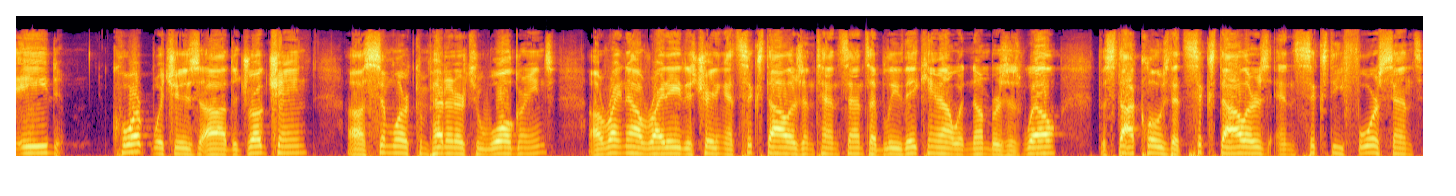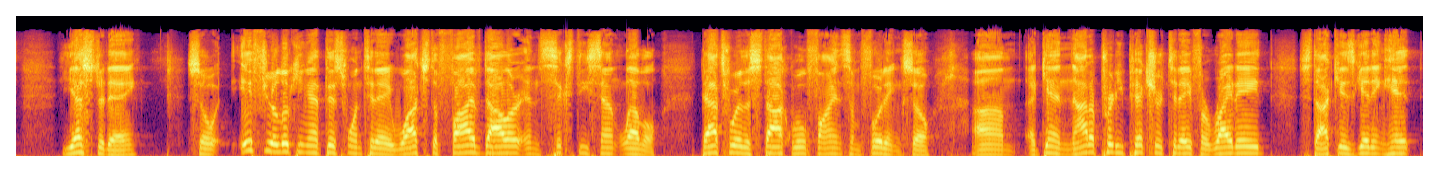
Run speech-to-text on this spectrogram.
Aid Corp, which is uh, the drug chain. Uh, similar competitor to Walgreens. Uh, right now, Rite Aid is trading at $6.10. I believe they came out with numbers as well. The stock closed at $6.64 yesterday. So if you're looking at this one today, watch the $5.60 level. That's where the stock will find some footing. So um, again, not a pretty picture today for Rite Aid. Stock is getting hit,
